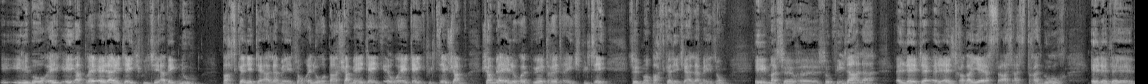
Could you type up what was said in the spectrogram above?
il est mort et, après elle a été expulsée avec nous parce qu'elle était à la maison. Elle n'aurait pas jamais été, aurait été expulsée, jamais, jamais elle aurait pu être, être expulsée, seulement parce qu'elle était à la maison. Et ma sœur euh, Sophie, là, elle, était, elle, travaillait à, Strasbourg. Elle était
